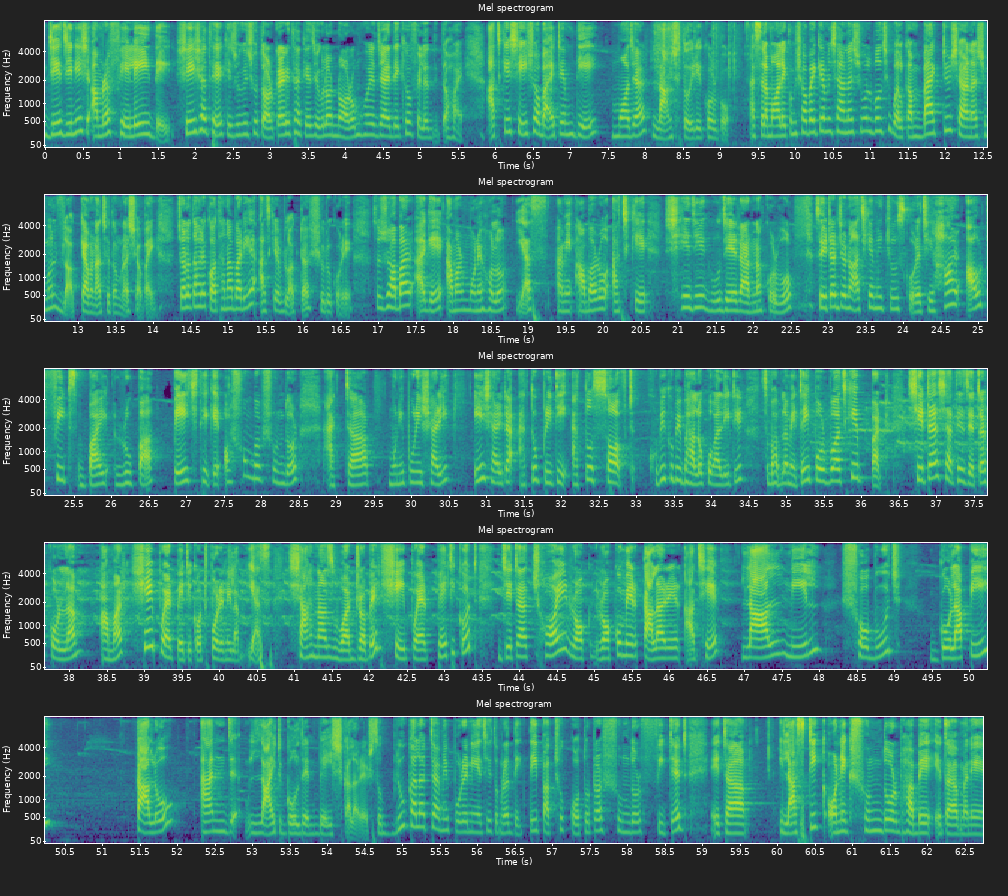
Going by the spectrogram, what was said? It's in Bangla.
যে জিনিস আমরা ফেলেই দেই, সেই সাথে কিছু কিছু তরকারি থাকে যেগুলো নরম হয়ে যায় দেখেও ফেলে দিতে হয়। আজকে সেই সব আইটেম দিয়েই মজার লাঞ্চ তৈরি করব। আসসালামু আলাইকুম সবাইকে, আমি শাহনা শিমুল বলছি। Welcome back to Shahna Shimul blog কেমন আছো তোমরা সবাই? চলো তাহলে কথা না বাড়িয়ে আজকের ব্লগটা শুরু করে। তো সবার আগে আমার মনে হলো ইয়াস আমি আবারও আজকে সেজে গুজে রান্না করব। সো এটার জন্য আজকে আমি চুজ করেছি her outfits by Rupa. Page থেকে অসম্ভব সুন্দর একটা মণিপুরি শাড়ি। এই শাড়িটা এত প্রিটি এত সফট খুবই খুবই ভালো কোয়ালিটির সো ভাবলাম এটাই পরবো আজকে বাট সেটার সাথে যেটা করলাম, আমার সেই পোয়ার পেটিকোট পরে নিলাম। ইয়াস শাহনাজ ওয়ার্ড্রবের সেই পোয়ার পেটিকোট যেটা ছয় রক- রকমের কালারের আছে। লাল, নীল, সবুজ, গোলাপি, কালো অ্যান্ড লাইট গোল্ডেন বেশ কালারের সো ব্লু কালারটা আমি পরে নিয়েছি, তোমরা দেখতেই পাচ্ছ কতটা সুন্দর ফিটেড এটা ইলাস্টিক অনেক সুন্দরভাবে এটা মানে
